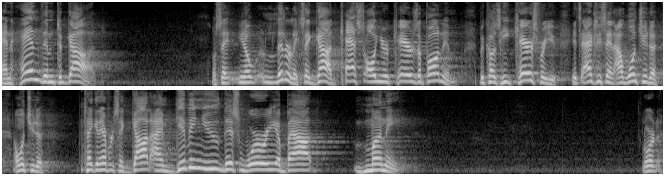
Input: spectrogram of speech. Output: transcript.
and hand them to God. Well, say, you know, literally say, God, cast all your cares upon him because he cares for you. It's actually saying, I want you to, I want you to take an effort and say, God, I'm giving you this worry about money. Lord,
